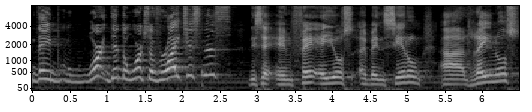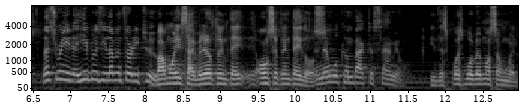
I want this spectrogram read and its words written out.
they wor- did the works of righteousness. Dice, en fe ellos eh, vencieron a reinos. Let's read Hebrews 11:32, Vamos a ir a Hebreos 30 and 11:32 then we'll come back to Samuel. y después volvemos a Samuel.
